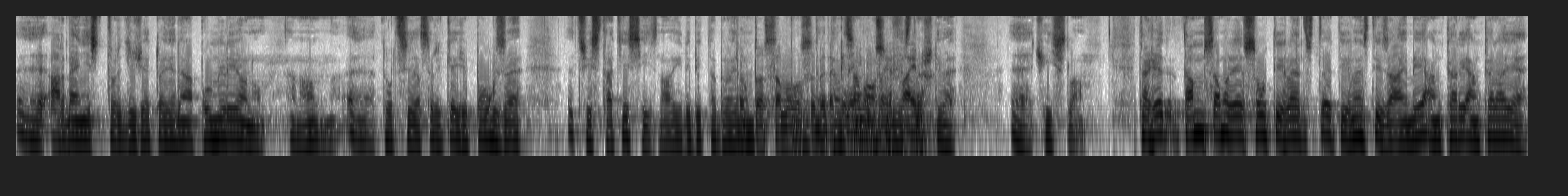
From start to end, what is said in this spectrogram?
eh, Arméni tvrdí, že to je 1,5 milionu. Ano. Eh, Turci zase říkají, že pouze 300 tisíc. No, i kdyby to bylo jenom... To, to samo o sobě taky není úplně fajn. číslo. Takže tam samozřejmě jsou tyhle, tyhle ty zájmy. Ankary, Ankara je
